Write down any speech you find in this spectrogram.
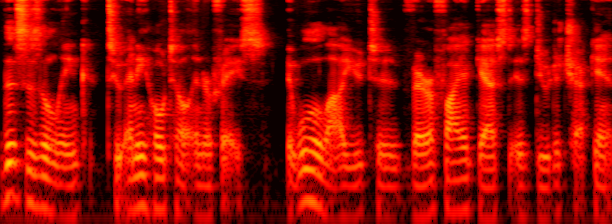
This is a link to any hotel interface. it will allow you to verify a guest is due to check in.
